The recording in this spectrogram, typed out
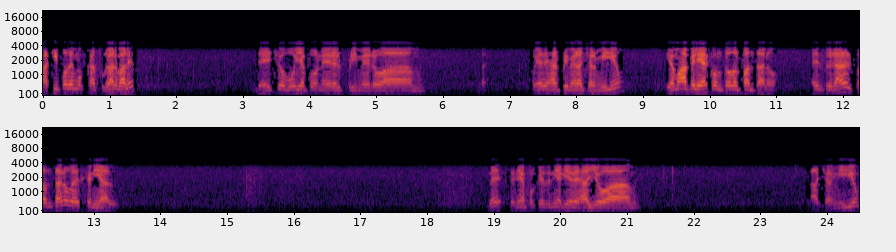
aquí podemos capturar, ¿vale? De hecho voy a poner el primero a... Voy a dejar primero a Charmeleon y vamos a pelear con todo el pantano. Entrenar el pantano es genial. Tenía, ¿Por qué tenía que dejar yo a... a Charmeleon?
